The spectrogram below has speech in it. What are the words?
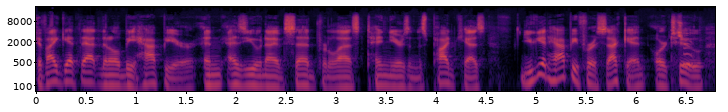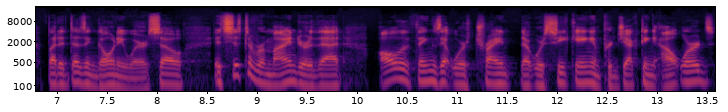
if I get that, then I'll be happier. And as you and I have said for the last 10 years in this podcast, you get happy for a second or two, but it doesn't go anywhere. So it's just a reminder that all the things that we're trying that we're seeking and projecting outwards,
